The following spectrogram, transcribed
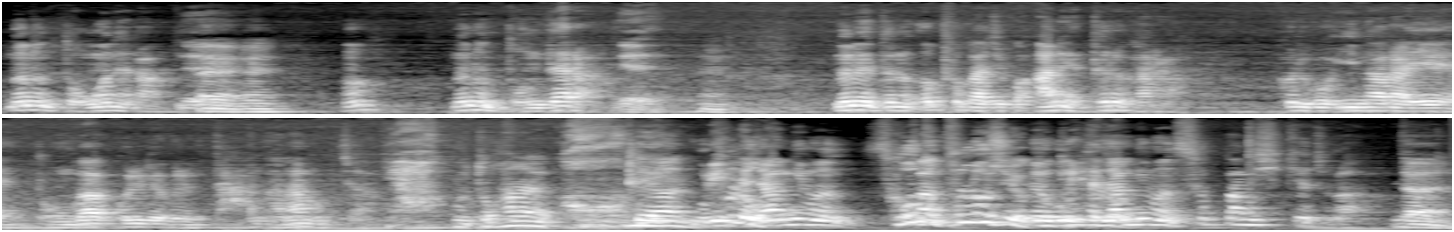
너는 동원해라. 네. 네. 네. 어? 너는 돈 대라. 예. 너네들은 엎어가지고 안에 들어가라. 그리고 이 나라의 돈과 권력을 다 나눠 먹자. 야, 그것도 하나의 거대한. 우리 플롯. 회장님은 그것도 플롯이에요. 네, 그것도. 회장님은 석방 시켜주라. 네, 네.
